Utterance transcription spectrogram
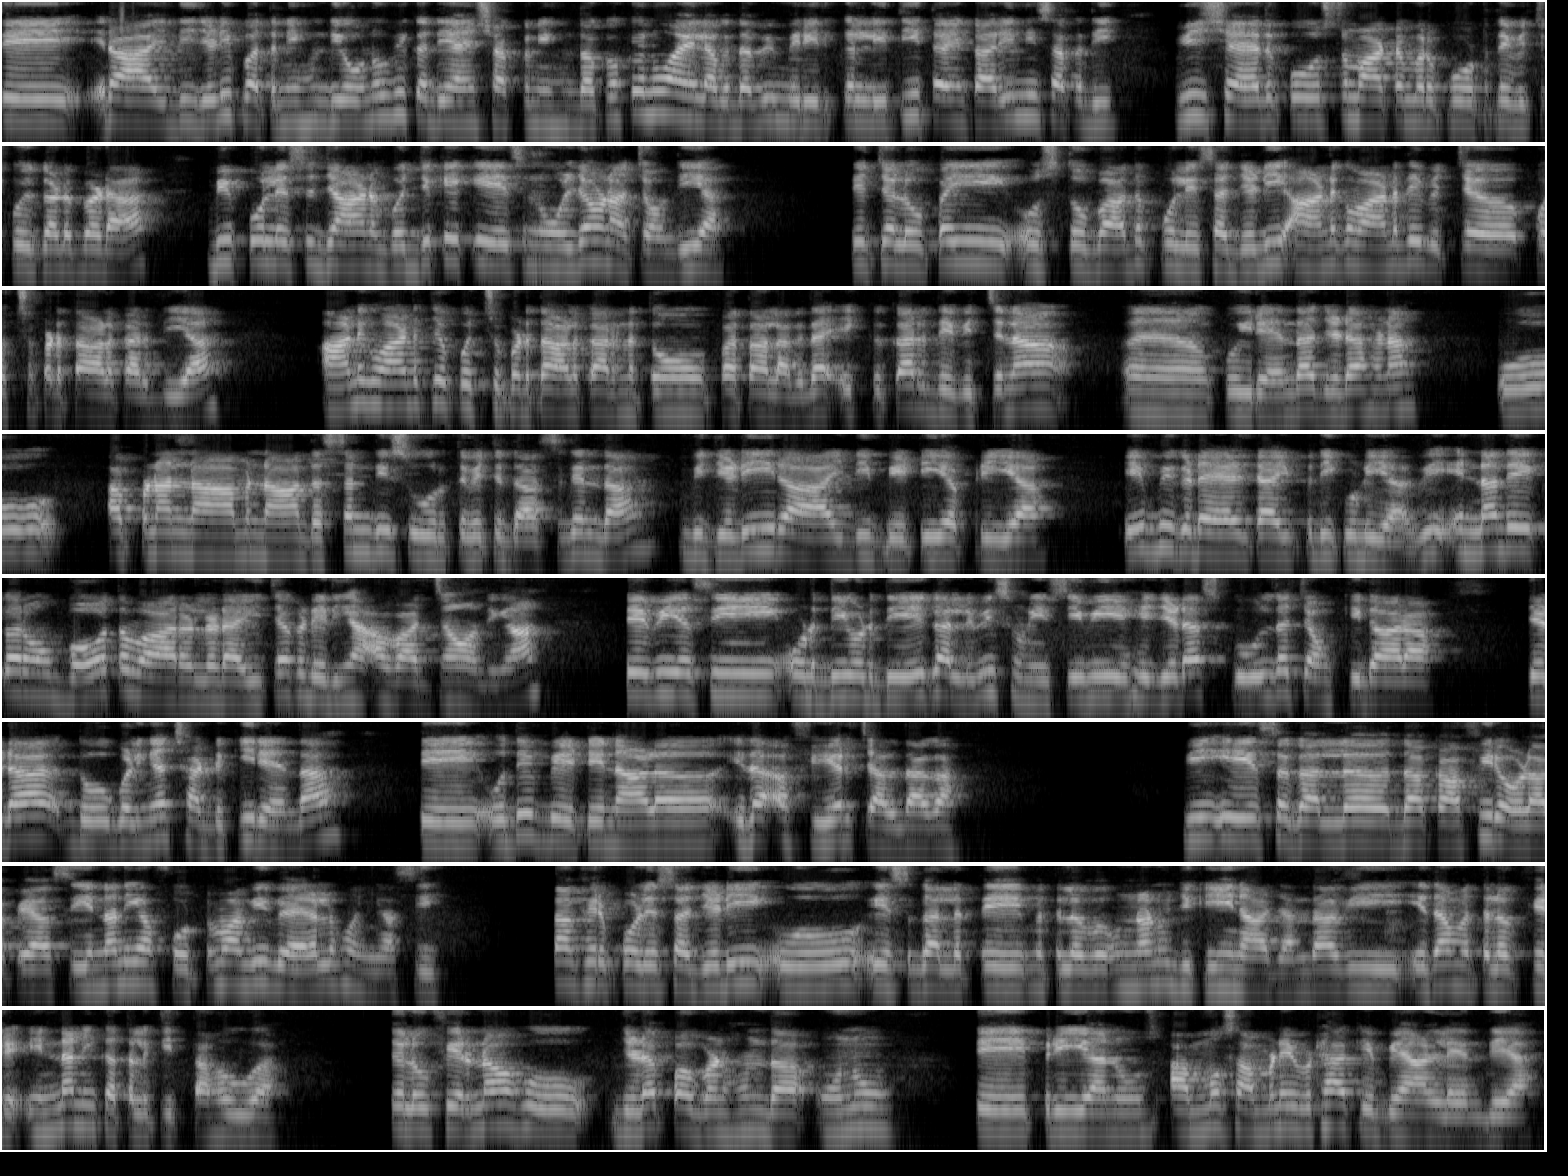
ਤੇ ਰਾਜ ਦੀ ਜਿਹੜੀ ਪਤਨੀ ਹੁੰਦੀ ਉਹਨੂੰ ਵੀ ਕਦੇ ਐਂ ਸ਼ੱਕ ਨਹੀਂ ਹੁੰਦਾ ਕਿਉਂਕਿ ਉਹਨੂੰ ਐਂ ਲੱਗਦਾ ਵੀ ਮੇਰੀ ਇਕੱਲੀ ਧੀ ਤਾਂ ਕਰ ਹੀ ਨਹੀਂ ਸਕਦੀ ਵੀ ਸ਼ਾਇਦ ਪੋਸਟਮਾਰਟਮ ਰਿਪੋਰਟ ਦੇ ਵਿੱਚ ਕੋਈ ਗੜਬੜ ਆ ਵੀ ਪੁਲਿਸ ਜਾਣ ਬੁੱਝ ਕੇ ਕੇਸ ਨੂੰ ਉਲਝਾਉਣਾ ਚਾਹੁੰਦੀ ਆ। ਤੇ ਚਲੋ ਭਈ ਉਸ ਤੋਂ ਬਾਅਦ ਪੁਲਿਸ ਆ ਜਿਹੜੀ ਆਂਢ ਗੁਆਂਢ ਦੇ ਵਿੱਚ ਪੁੱਛ ਪੜਤਾਲ ਕਰਦੀ ਆ। ਆਂਢ ਗੁਆਂਢ 'ਚ ਪੁੱਛ ਪੜਤਾਲ ਕਰਨ ਤੋਂ ਪਤਾ ਲੱਗਦਾ ਇੱਕ ਘਰ ਦੇ ਵਿੱਚ ਨਾ ਅਹ, ਕੋਈ ਰਹਿੰਦਾ ਜਿਹੜਾ ਹਨਾ ਉਹ ਆਪਣਾ ਨਾਮ, ਨਾ ਦੱਸਣ ਦੀ ਸੂਰਤ ਵਿੱਚ ਦੱਸ ਦਿੰਦਾ ਵੀ ਜਿਹੜੀ ਰਾਜ ਦੀ ਬੇਟੀ ਆ ਪ੍ਰਿਆ, ਇਹ ਬਿਗੜੈਲ ਟਾਈਪ ਦੀ ਕੁੜੀ ਆ। ਵੀ ਇਹਨਾਂ ਦੇ ਘਰੋਂ ਬਹੁਤ ਵਾਰ ਲੜਾਈ ਝਗੜੇ ਦੀਆਂ ਆਵਾਜ਼ਾਂ ਆਉਂਦੀਆਂ ਤੇ ਵੀ ਅਸੀਂ ਉੜਦੀ ਉੜਦੀ ਇਹ ਗੱਲ ਵੀ ਸੁਣੀ ਸੀ ਵੀ ਇਹ ਜਿਹੜਾ ਸਕੂਲ ਦਾ ਚੌਕੀਦਾਰ ਆ, ਜਿਹੜਾ ਦੋ ਗਲੀਆਂ ਛੱਡ ਕੇ ਰਹਿੰਦਾ ਤੇ ਉਹਦੇ ਬੇਟੇ ਨਾਲ ਇਹਦਾ ਅਫੇਅਰ ਚੱਲਦਾਗਾ। ਵੀ ਇਸ ਗੱਲ ਦਾ ਕਾਫੀ ਰੌਲਾ ਪਿਆ ਸੀ। ਇਹਨਾਂ ਦੀਆਂ ਫੋਟੋਆਂ ਵੀ ਵਾਇਰਲ ਹੋਈਆਂ ਸੀ। ਤਾਂ ਫਿਰ ਪੁਲਿਸ ਆ ਜਿਹੜੀ ਉਹ ਇਸ ਗੱਲ ਤੇ ਮਤਲਬ ਉਹਨਾਂ ਨੂੰ ਯਕੀਨ ਆ ਜਾਂਦਾ ਵੀ ਇਹਦਾ ਮਤਲਬ ਫਿਰ ਇਹਨਾਂ ਨੇ ਕਤਲ ਕੀਤਾ ਹੋਊਗਾ। ਚਲੋ ਫਿਰ ਨਾ ਉਹ ਜਿਹੜਾ ਪਵਨ ਹੁੰਦਾ ਉਹਨੂੰ ਤੇ ਪ੍ਰਿਆ ਨੂੰ ਆਮੋ ਸਾਹਮਣੇ ਬਿਠਾ ਕੇ ਬਿਆਨ ਲੈਂਦੇ ਆ।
